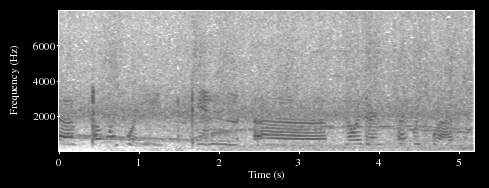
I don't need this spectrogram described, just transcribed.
Have a 148 in uh, northern Cypress Flat.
